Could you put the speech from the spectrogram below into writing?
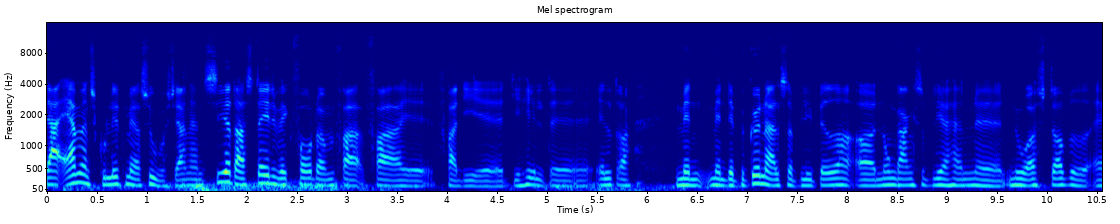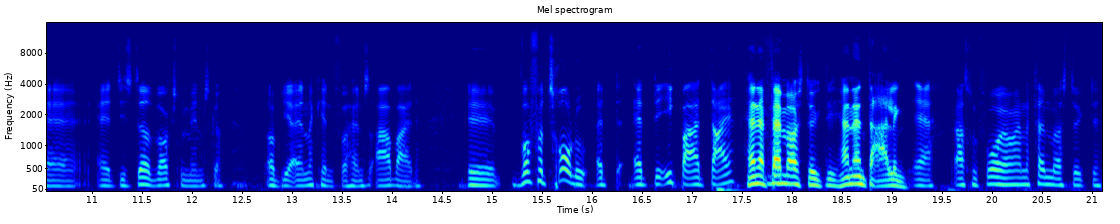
der er man sgu lidt mere superstjerne. Han siger, der er stadigvæk fordomme fra, fra, øh, fra de, øh, de helt øh, ældre, men, men det begynder altså at blive bedre, og nogle gange så bliver han øh, nu også stoppet af, af de stadig voksne mennesker, og bliver anerkendt for hans arbejde. Øh, hvorfor tror du, at, at det ikke bare er dig, Han er fandme også dygtig. Han er en darling. Ja, Rasmus Brohave, han er fandme også dygtig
